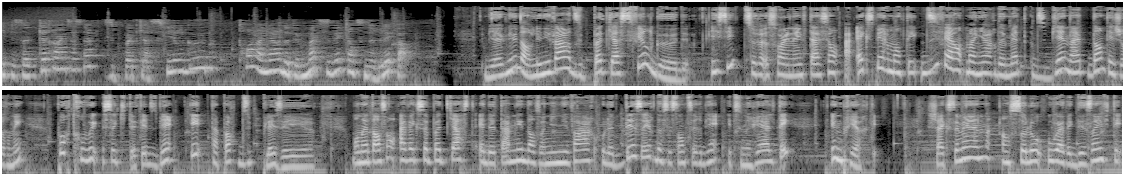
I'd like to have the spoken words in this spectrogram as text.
Épisode 99 du podcast Feel Good. Trois manières de te motiver quand tu ne l'es pas. Bienvenue dans l'univers du podcast Feel Good. Ici, tu reçois une invitation à expérimenter différentes manières de mettre du bien-être dans tes journées pour trouver ce qui te fait du bien et t'apporte du plaisir. Mon intention avec ce podcast est de t'amener dans un univers où le désir de se sentir bien est une réalité, une priorité. Chaque semaine, en solo ou avec des invités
